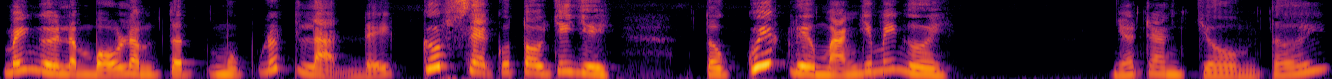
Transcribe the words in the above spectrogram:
Mấy người làm bộ làm tịch mục đích là để cướp xe của tôi chứ gì. Tôi quyết liều mạng với mấy người. Nhỏ Trang chồm tới,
